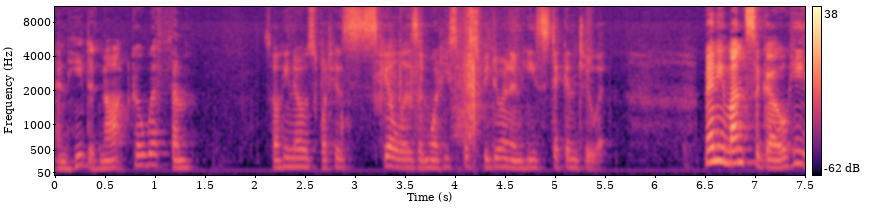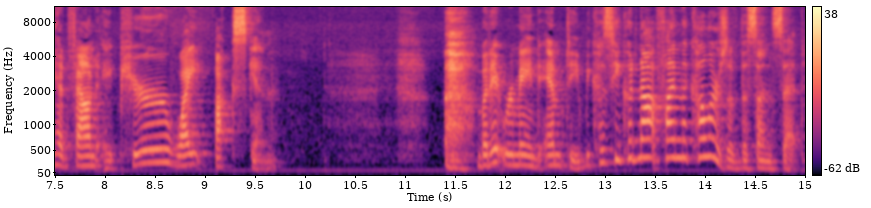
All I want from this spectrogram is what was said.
and he did not go with them. So he knows what his skill is and what he's supposed to be doing, and he's sticking to it. Many months ago, he had found a pure white buckskin, but it remained empty because he could not find the colors of the sunset.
